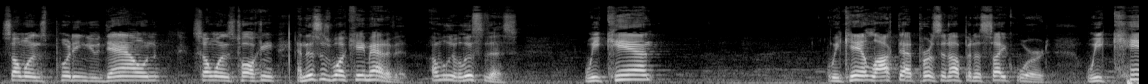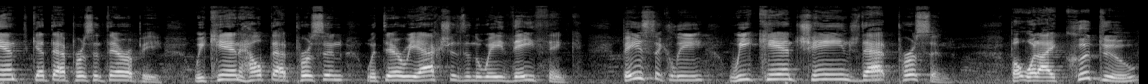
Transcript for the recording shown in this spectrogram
someone's putting you down, someone's talking, and this is what came out of it. Unbelievable. Listen to this. We can't we can't lock that person up in a psych ward. We can't get that person therapy. We can't help that person with their reactions and the way they think. Basically, we can't change that person. But what I could do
